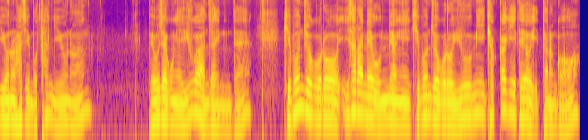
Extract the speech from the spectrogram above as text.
이혼을 하지 못한 이유는 배우자 궁에 유가 앉아 있는데 기본적으로 이 사람의 운명이 기본적으로 유미 격각이 되어 있다는 거.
